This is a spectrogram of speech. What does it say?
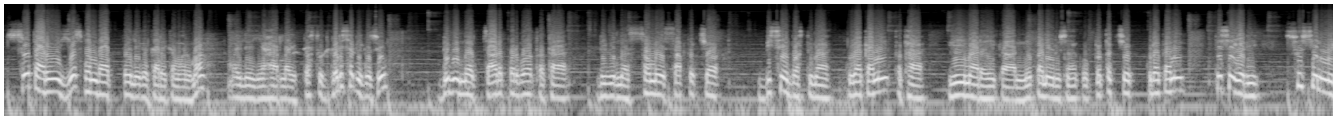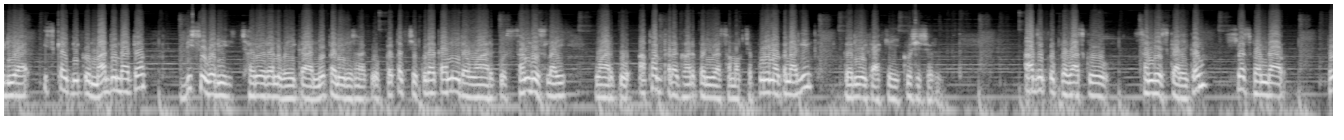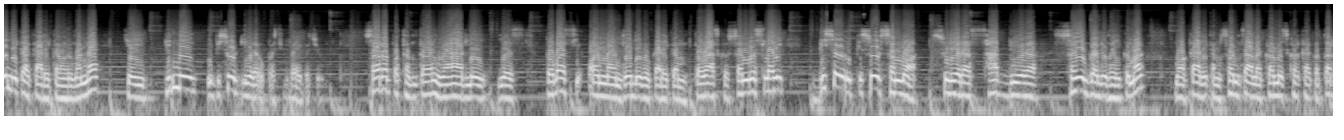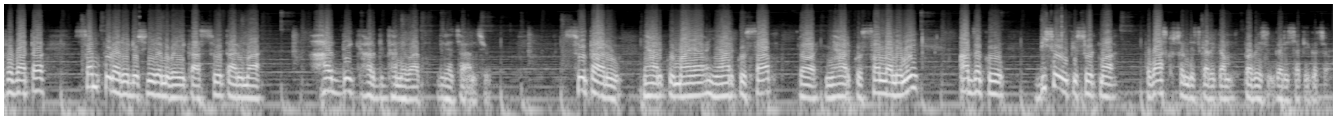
श्रोताहरू यसभन्दा पहिलेका कार्यक्रमहरूमा मैले यहाँहरूलाई प्रस्तुत गरिसकेको छु। विभिन्न चाडपर्व तथा विभिन्न समय सापेक्ष विषयवस्तुमा कुराकानी तथा यहीमा रहेका नेपालीहरूसँगको प्रत्यक्ष कुराकानी। त्यसै गरी सोसियल मिडिया स्काइपीको माध्यमबाट विश्वभरि छरिरहनुभएका नेपालीहरूसँगको प्रत्यक्ष कुराकानी र उहाँहरूको सन्देशलाई उहाँहरूको आफन्त र घर परिवार समक्ष पुर्याउनको लागि गरिएका केही कोसिसहरू। आजको प्रवासको सन्देश कार्यक्रम यसभन्दा पहिलेका कार्यक्रमहरूभन्दा केही भिन्नै एपिसोड लिएर उपस्थित भएको छु। सर्वप्रथम त यहाँहरूले यस प्रवासी अनलाइन रेडियोको कार्यक्रम प्रवासको सन्देशलाई बिसौँ एपिसोडसम्म सुनेर साथ दिएर सहयोग गर्नुभएकोमा म कार्यक्रम सञ्चालक रमेश खड्काको तर्फबाट सम्पूर्ण रेडियो सुनिरहनुभएका श्रोताहरूमा हार्दिक हार्दिक धन्यवाद दिन चाहन्छु। श्रोताहरू यहाँहरूको माया यहाँहरूको साथ र यहाँहरूको सल्लाहले नै आजको बिसौँ एपिसोडमा प्रवासको सन्देश कार्यक्रम प्रवेश गरिसकेको छ।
